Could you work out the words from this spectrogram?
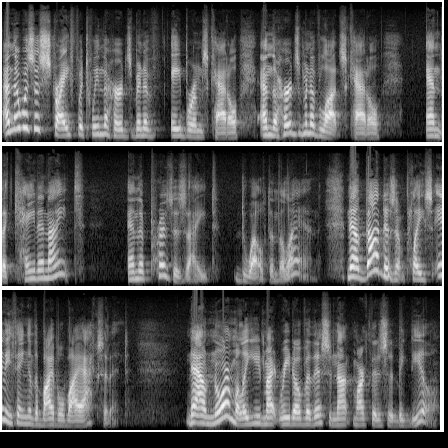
And there was a strife between the herdsmen of Abram's cattle and the herdsmen of Lot's cattle, and the Canaanite and the Perizzite dwelt in the land. Now, God doesn't place anything in the Bible by accident. Now, normally you might read over this and not mark that it's a big deal.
